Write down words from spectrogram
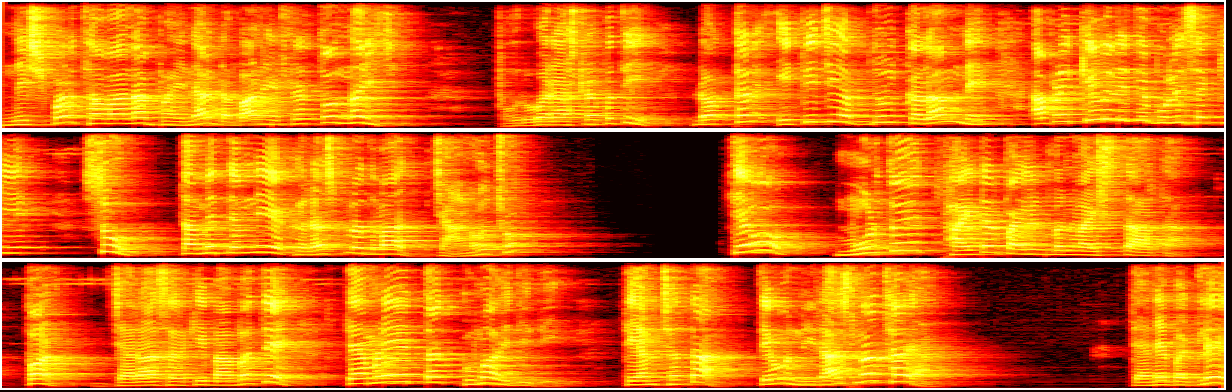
નિષ્ફળ થવાના ભયના દબાણ હેઠળ તો નહીં જ. પૂર્વ રાષ્ટ્રપતિ ડૉક્ટર એપીજે અબ્દુલ કલામને આપણે કેવી રીતે ભૂલી શકીએ? શું તમે તેમની એક રસપ્રદ વાત જાણો છો? તેઓ મૂળ તો એક ફાઇટર પાયલટ બનવા ઈચ્છતા હતા. પણ જરા સરખી બાબતે તેમણે એ તક ગુમાવી દીધી. તેમ છતાં તેઓ નિરાશ ન થયા. તેને બદલે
